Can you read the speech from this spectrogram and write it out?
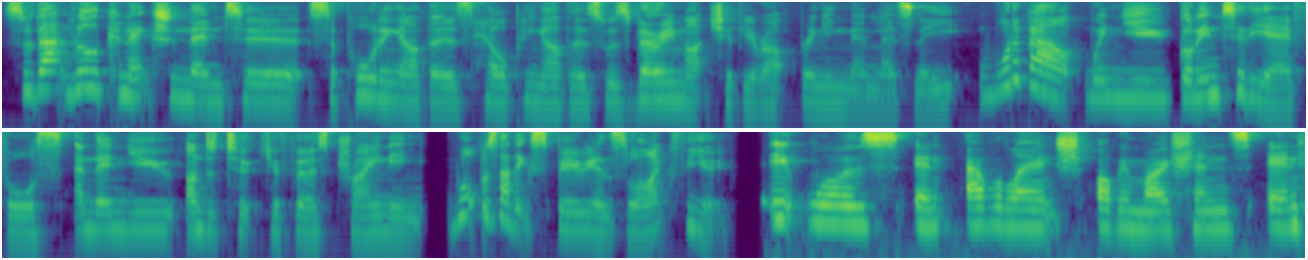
So that real connection then to supporting others helping others was very much of your upbringing then Leslie. What about when you got into the air force and then you undertook your first training? What was that experience like for you it was an avalanche of emotions, and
